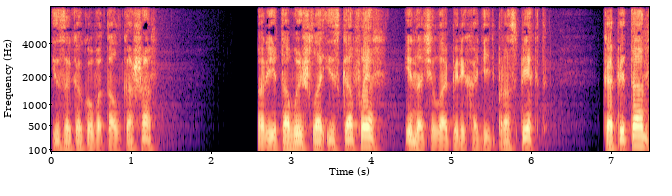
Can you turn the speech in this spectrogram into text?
из-за какого-то алкаша. Рита вышла из кафе и начала переходить проспект. Капитан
